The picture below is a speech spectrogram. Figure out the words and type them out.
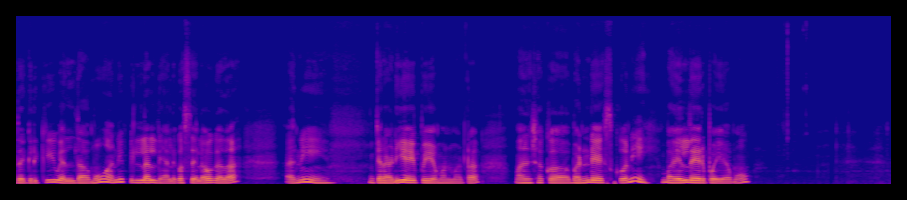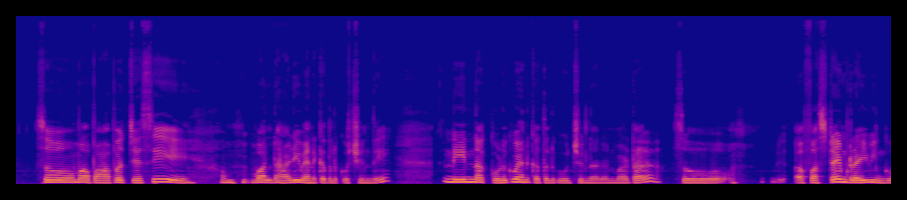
దగ్గరికి వెళ్దాము అని పిల్లల్ని అలాగో సెలవు కదా అని ఇంకా రెడీ అయిపోయామన్నమాట. మనిషి ఒక బండి వేసుకొని బయలుదేరిపోయాము. సో మా పాప వచ్చేసి వాళ్ళ డాడీ వెనకతలు కూర్చుంది. నేను నా కొడుకు వెనకతలు కూర్చున్నాను అనమాట సో ఫస్ట్ టైం డ్రైవింగ్.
